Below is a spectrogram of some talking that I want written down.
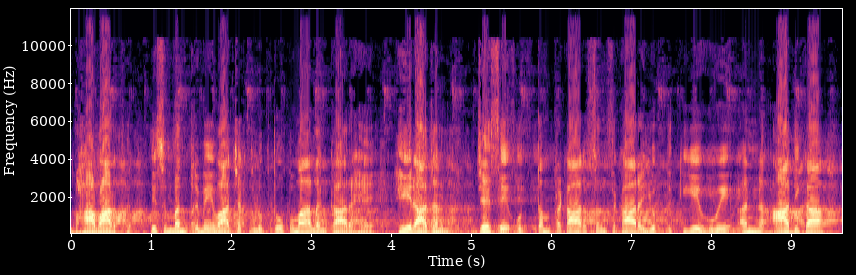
भावार्थ, इस मंत्र में वाचक् लुप्तोपमा अलंकार है हे राजन, जैसे उत्तम प्रकार संस्कार युक्त किए हुए अन्न आदि का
